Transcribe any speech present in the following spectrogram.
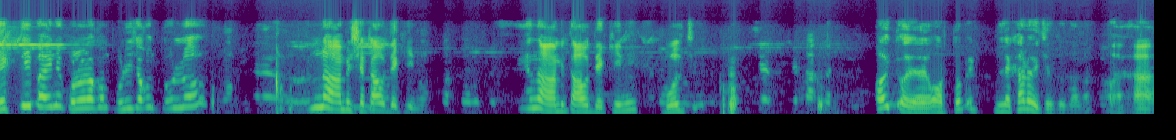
দেখতেই পাইনি, কোনো রকম পুলিশ যখন তুললো, না, আমি সেটাও দেখিনি। না, আমি তাও দেখিনি, বলছি। ওই তো অর্থোপেড লেখা রয়েছে তো দাদা। হ্যাঁ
